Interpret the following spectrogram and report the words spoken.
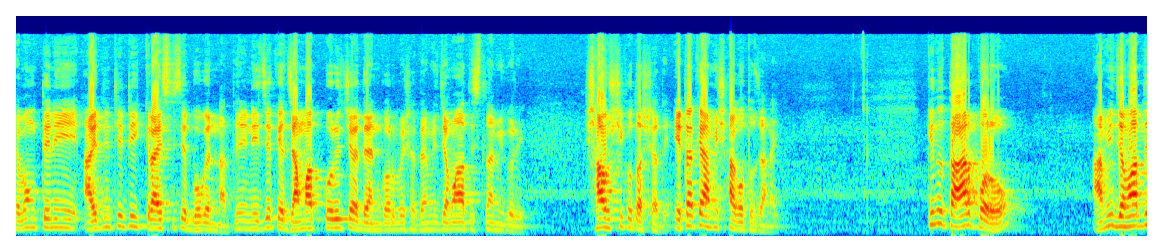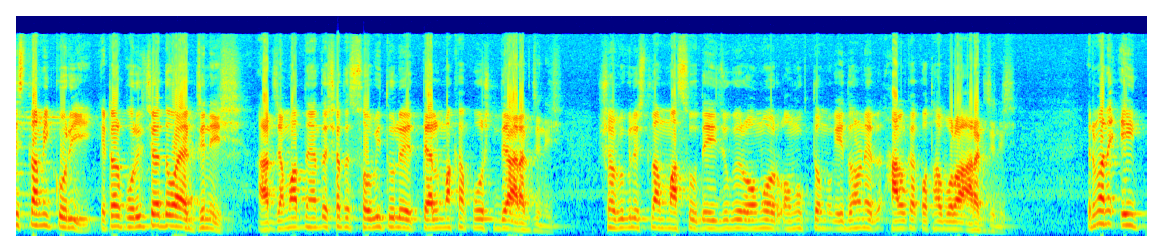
এবং তিনি আইডেন্টিটি ক্রাইসিসে ভোগেন না। তিনি নিজেকে জামাত পরিচয় দেন গর্বের সাথে, আমি জামাত ইসলামী করি। সাহসিকতার সাথে, এটাকে আমি স্বাগত জানাই। কিন্তু তারপরও আমি জামাত ইসলামী করি, এটার পরিচয় দেওয়া এক জিনিস, আর জামাত নেতাদের সাথে ছবি তুলে তেলমাখা পোস্ট দেওয়া আরেক জিনিস। শফিকুল ইসলাম মাসুদ, এই যুগের অমর অমুক তমুক এই ধরনের হালকা কথা বলা আরেক জিনিস। এর মানে এই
